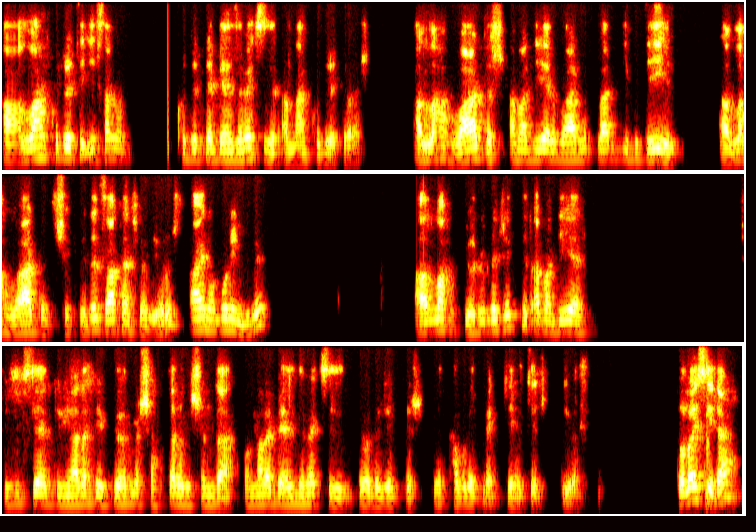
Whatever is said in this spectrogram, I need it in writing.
Allah'ın kudreti insanın kudretine benzemeksizin Allah'ın kudreti var. Allah vardır ama diğer varlıklar gibi değil. Allah vardır şeklinde zaten söylüyoruz. Aynen bunun gibi Allah görülecektir ama diğer fiziksel dünyadaki görme şartları dışında onlara benzemeksizin görülecektir diye kabul etmek gerekir diyor. Dolayısıyla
